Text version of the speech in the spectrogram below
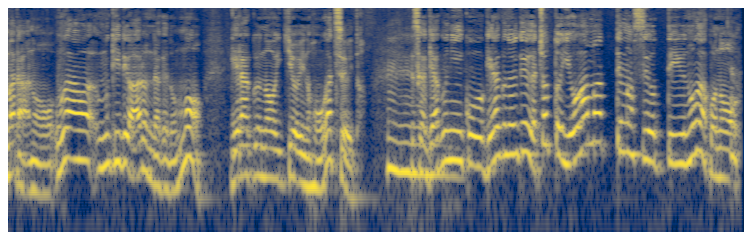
まだあの、上向きではあるんだけども、下落の勢いの方が強いと。ですから逆にこう下落の勢いがちょっと弱まってますよっていうのがこの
